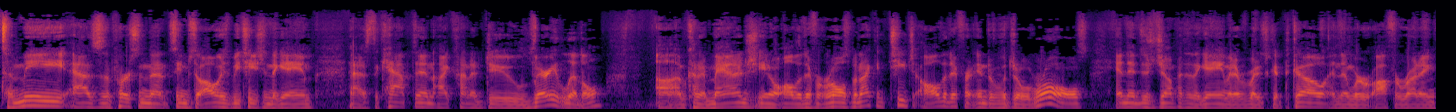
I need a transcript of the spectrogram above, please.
to me, as a person that seems to always be teaching the game, as the captain, I kind of do very little um, kind of manage, you know, all the different roles, but I can teach all the different individual roles and then just jump into the game and everybody's good to go. And then we're off and running.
